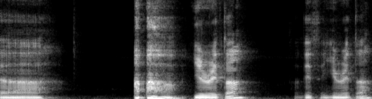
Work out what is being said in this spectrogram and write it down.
the ureter. So this is ureter.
